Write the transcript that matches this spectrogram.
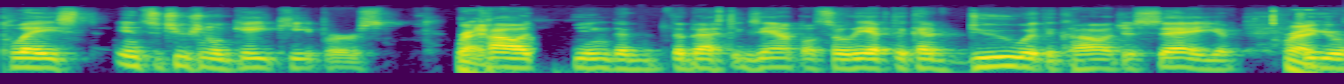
placed institutional gatekeepers right. college being the, the best example so they have to kind of do what the colleges say you have, right. so your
